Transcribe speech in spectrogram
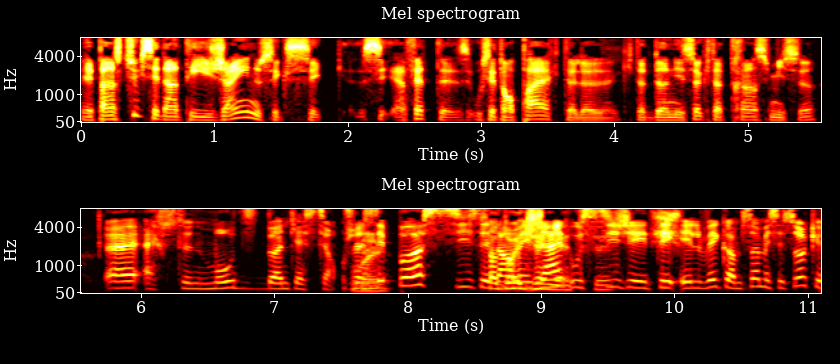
Mais penses-tu que c'est dans tes gènes ou c'est que c'est, c'est- en fait, ou c'est ton père qui t'a, donné ça, qui t'a transmis ça? Euh, c'est une maudite bonne question. Je ne Ouais. sais pas si c'est Ça dans mes gènes ou si j'ai été élevée comme ça, mais c'est sûr que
